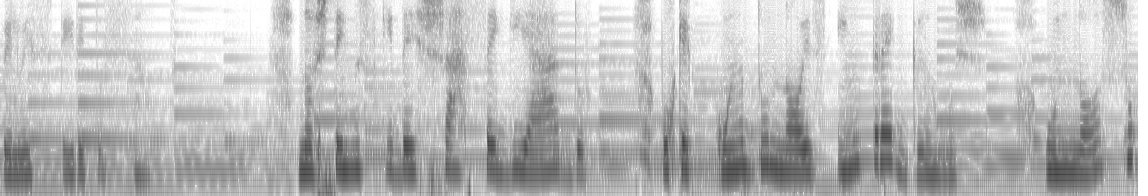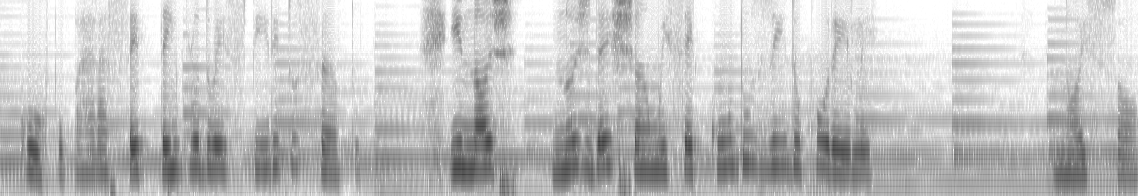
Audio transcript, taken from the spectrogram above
pelo Espírito Santo. Nós temos que deixar ser guiado porque quando nós entregamos o nosso corpo para ser templo do Espírito Santo e nós nos deixamos ser conduzido por Ele, nós só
